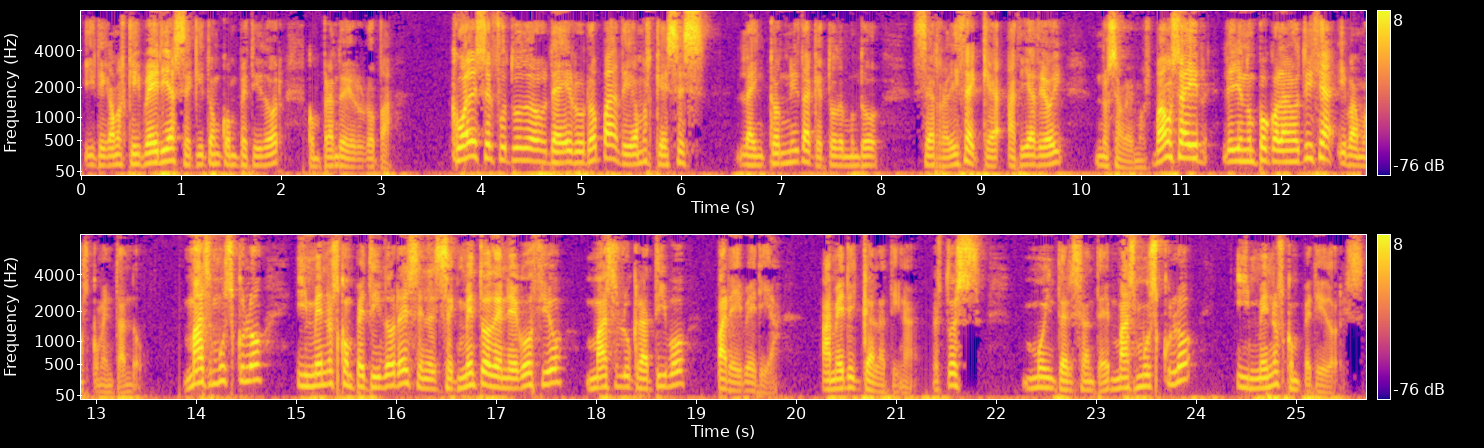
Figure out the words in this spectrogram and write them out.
y digamos que Iberia se quita un competidor comprando a Europa. ¿Cuál es el futuro de Europa? Digamos que esa es la incógnita que todo el mundo se realiza y que a día de hoy no sabemos. Vamos a ir leyendo un poco la noticia y vamos comentando. Más músculo y menos competidores en el segmento de negocio más lucrativo para Iberia, América Latina. Esto es muy interesante. ¿eh? Más músculo y menos competidores.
